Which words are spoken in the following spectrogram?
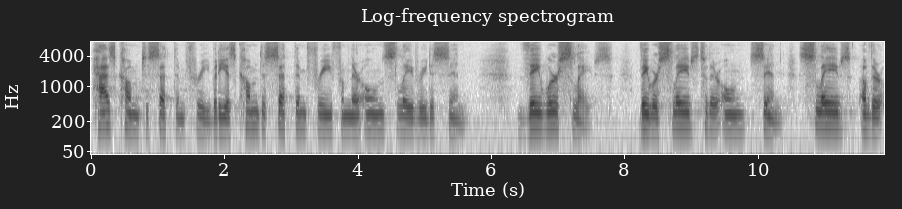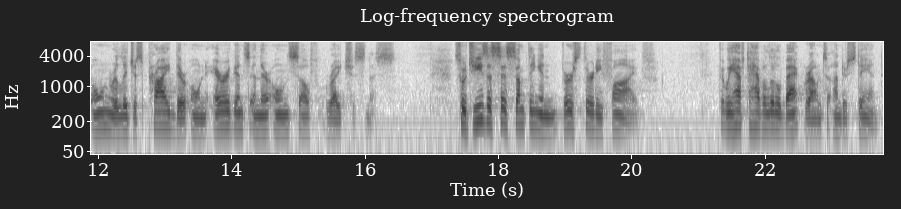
has come to set them free, but he has come to set them free from their own slavery to sin. They were slaves. They were slaves to their own sin, slaves of their own religious pride, their own arrogance, and their own self righteousness. So Jesus says something in verse 35 that we have to have a little background to understand.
